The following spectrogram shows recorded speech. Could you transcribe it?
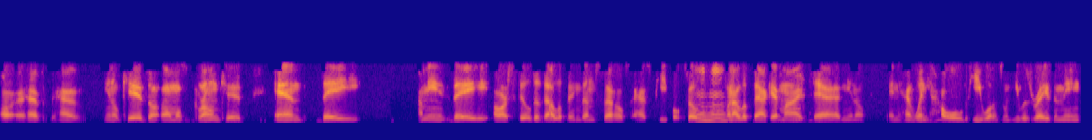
are have have you know kids, al- almost grown kids, and they I mean, they are still developing themselves as people. So Mhm. when I look back at my dad, you know, and how, when how old he was when he was raising me,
